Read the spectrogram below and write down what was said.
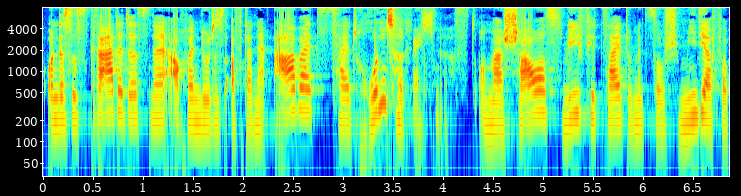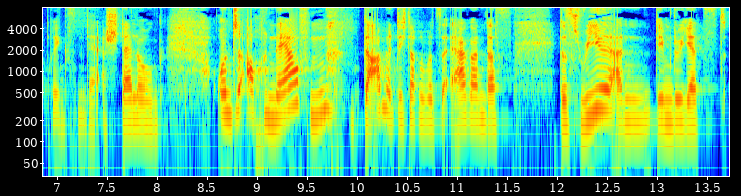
Und das ist gerade das, ne, auch wenn du das auf deine Arbeitszeit runterrechnest und mal schaust, wie viel Zeit du mit Social Media verbringst in der Erstellung und auch Nerven, damit dich darüber zu ärgern, dass das Reel, an dem du jetzt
